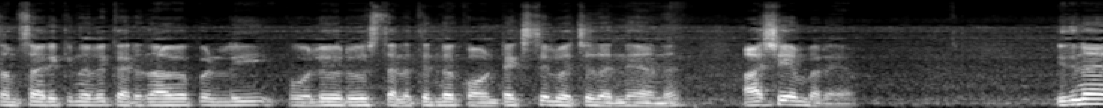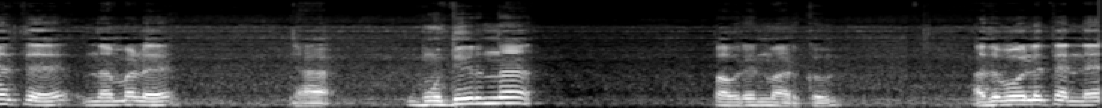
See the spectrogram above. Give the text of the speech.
സംസാരിക്കുന്നത് കരുനാഗപ്പള്ളി പോലെ ഒരു സ്ഥലത്തിന്റെ കോണ്ടെക്സ്റ്റിൽ വെച്ച് തന്നെയാണ്. ആശയം പറയാം. ഇതിനകത്ത് നമ്മൾ മുതിർന്ന പൗരന്മാർക്കും അതുപോലെ തന്നെ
